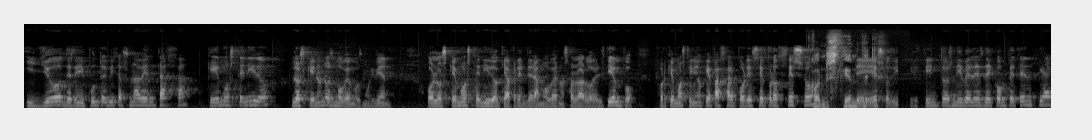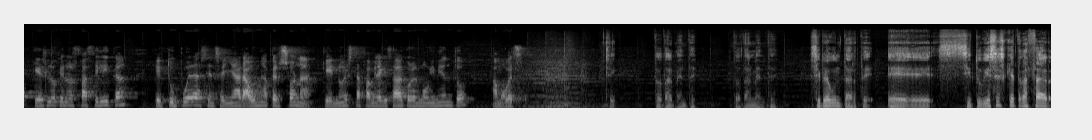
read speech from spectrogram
Y yo, desde mi punto de vista, es una ventaja que hemos tenido los que no nos movemos muy bien o los que hemos tenido que aprender a movernos a lo largo del tiempo, porque hemos tenido que pasar por ese proceso de eso, distintos niveles de competencia, que es lo que nos facilita que tú puedas enseñar a una persona que no está familiarizada con el movimiento a moverse. Sí, totalmente, totalmente. Si preguntarte, eh, si tuvieses que trazar,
